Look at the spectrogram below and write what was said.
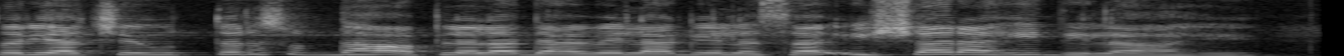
तर याचे उत्तर सुद्धा आपल्याला द्यावे लागेल असा इशाराही दिला आहे.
